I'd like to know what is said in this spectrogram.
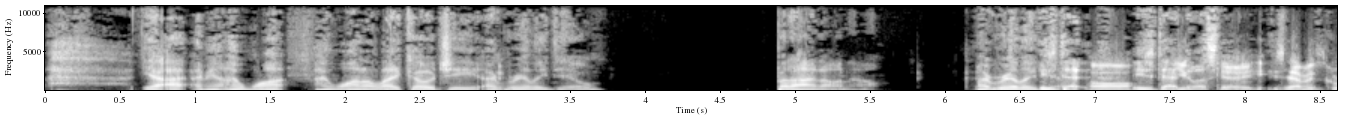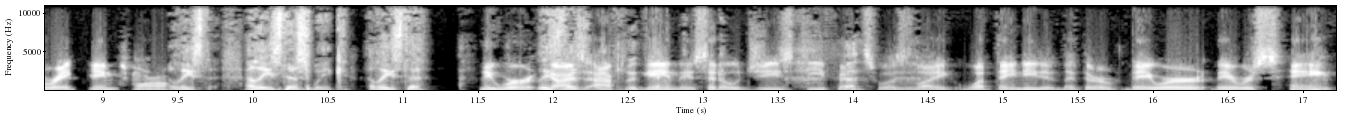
yeah, I, I mean, I want, I want to like OG. I really do, but I don't know. I really he's do. dead. Oh, he's dead to us. Okay. He's having a great game tomorrow. At least, at least this week. At least the. They were guys after the game. They said OG's defense was like what they needed. Like they were, they were, they were saying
